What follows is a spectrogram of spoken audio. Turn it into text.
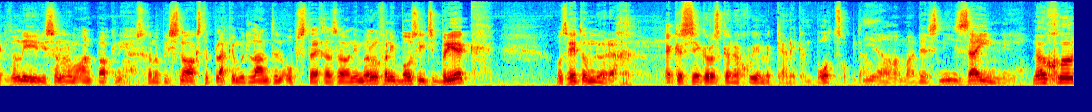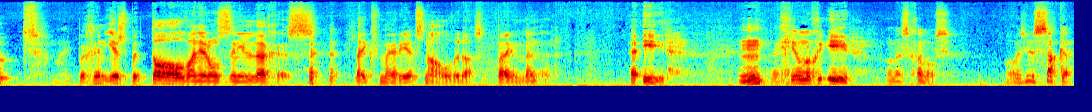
ek wil nie hierdie sonder hom aanpak nie. Ons gaan op die snaakste plekke moet land en opstyg as daar in die middel van die bos iets breek. Ons het hom nodig. Ek is seker ons kan 'n goeie mechanic in bots optel. Ja, maar dis nie Zayn nie. Nou goed, maar ek begin eers betaal wanneer ons in die lug is. Lyk vir my reeds na 'n halwe dag se pay minder. 'n Uur. Hm? Ek gee hom nog 'n uur, anders gaan ons. Waar is jou sakke?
